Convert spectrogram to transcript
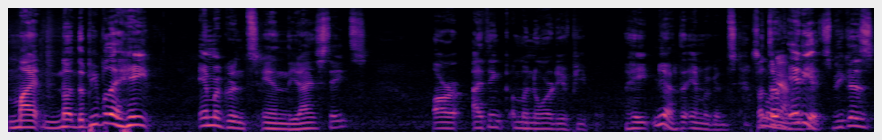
my no, the people that hate immigrants in the United States are, I think, a minority of people hate the- Yeah. the, immigrants, It's but they're minority. idiots because.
